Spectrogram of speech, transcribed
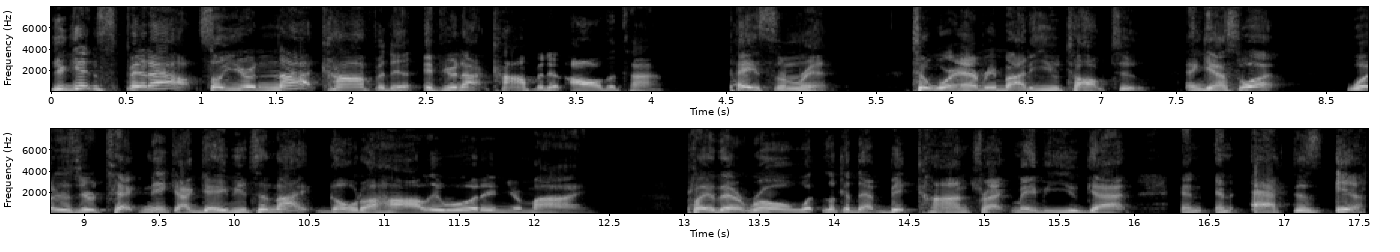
You're getting spit out. So you're not confident if you're not confident all the time. Pay some rent to where everybody you talk to. And guess what? What is your technique I gave you tonight? Go to Hollywood in your mind. Play that role. What, look at that big contract maybe you got and, and act as if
